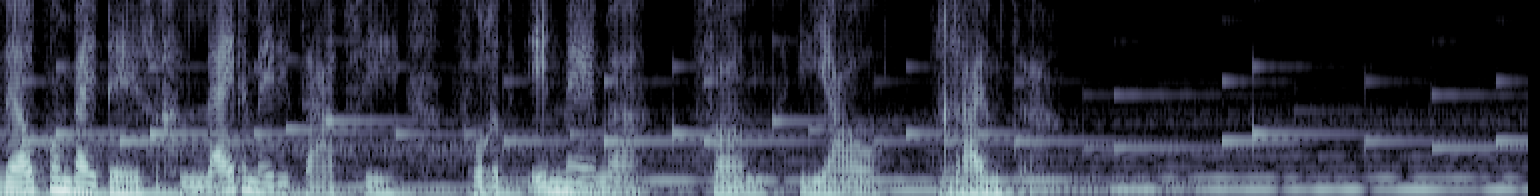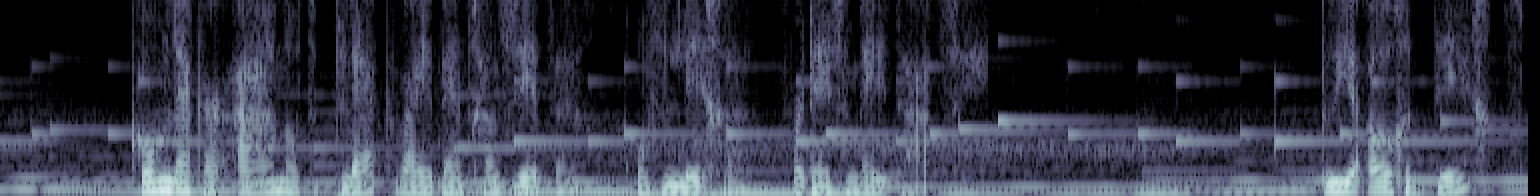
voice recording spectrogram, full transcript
Welkom bij deze geleide meditatie voor het innemen van jouw ruimte. Kom lekker aan op de plek waar je bent gaan zitten of liggen voor deze meditatie. Doe je ogen dicht.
